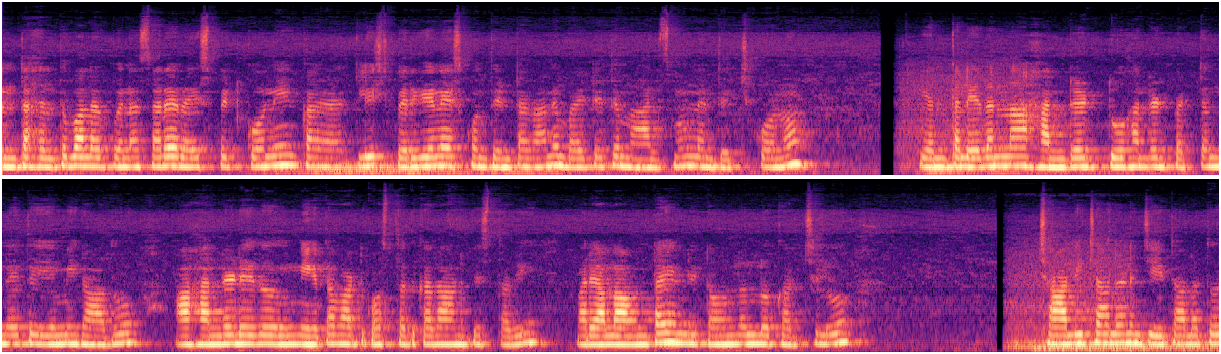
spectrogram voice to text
ఎంత హెల్త్ బాగాలేకపోయినా సరే రైస్ పెట్టుకొని అట్లీస్ట్ పెరిగైనా వేసుకొని తింటా కానీ బయట అయితే మ్యాక్సిమం నేను తెచ్చుకోను. ఎంత లేదన్నా హండ్రెడ్ టూ హండ్రెడ్ పెట్టింది అయితే ఏమీ రాదు. ఆ హండ్రెడ్ ఏదో మిగతా వాటికి వస్తుంది కదా అనిపిస్తుంది. మరి అలా ఉంటాయండి టౌన్లలో ఖర్చులు. చాలీ చాలని జీతాలతో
